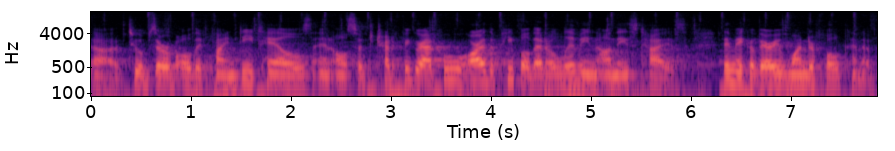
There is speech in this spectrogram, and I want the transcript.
uh, to observe all the fine details and also to try to figure out who are the people that are living on these ties. They make a very wonderful kind of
